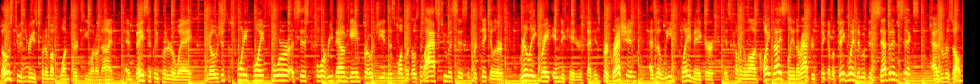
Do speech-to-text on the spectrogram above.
Those two threes put them up 113 109 and basically put it away. You know, it was just a 20 point, four assist, four rebound game for OG in this one, but those last two assists in particular, really great indicators that his progression as a lead playmaker is coming along quite nicely, and the Raptors pick up a big win to move to 7 and 6 as a result.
